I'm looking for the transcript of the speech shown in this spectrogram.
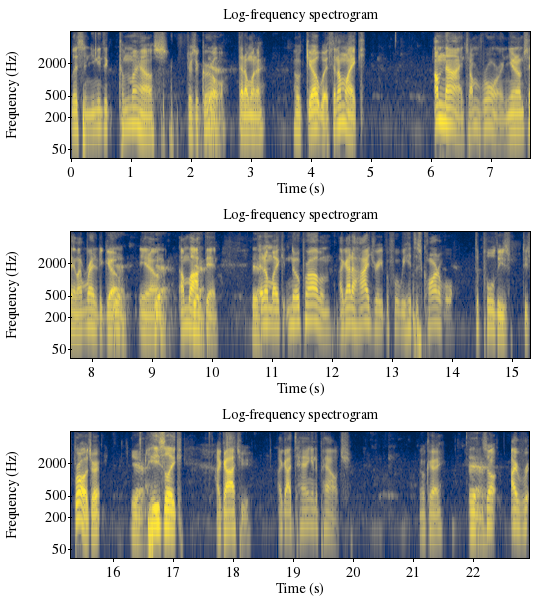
"Listen, you need to come to my house. There's a girl Yeah. that I want to hook you up with." And I'm like, "I'm nine, so I'm roaring. You know what I'm saying? I'm ready to go. You know. I'm locked in." And I'm like, "No problem. I gotta hydrate before we hit this carnival to pull these these broads, right?" yeah, He's like, "I got you. I got Tang in a pouch." Okay, yeah. so I ri-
